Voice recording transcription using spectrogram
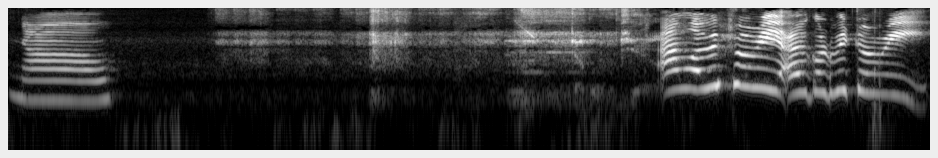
No. I got victory. I got victory.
